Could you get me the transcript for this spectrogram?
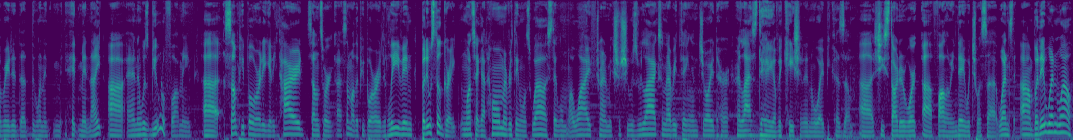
celebrated the, the when it hit midnight, uh, and it was beautiful. I mean, uh, some people already getting tired, some were, uh, some other people already leaving, but it was still great. Once I got home, everything was well. I stayed with my wife, trying to make sure she was relaxed and everything. Enjoyed her her last day of vacation in a way because um uh, she started work uh, following day, which was uh, Wednesday. Um, but it went well.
